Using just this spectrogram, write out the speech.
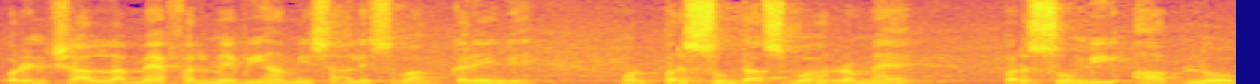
اور انشاءاللہ محفل میں بھی ہم اصال ثواب کریں گے۔ اور پرسوں دس محرم ہے، پرسوں بھی آپ لوگ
